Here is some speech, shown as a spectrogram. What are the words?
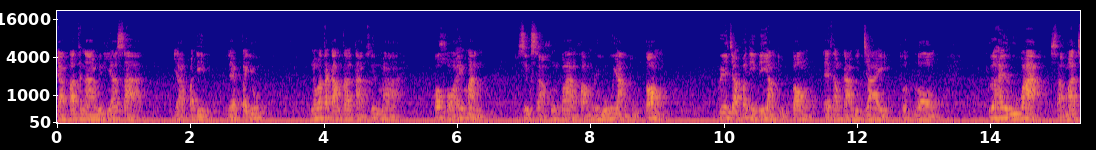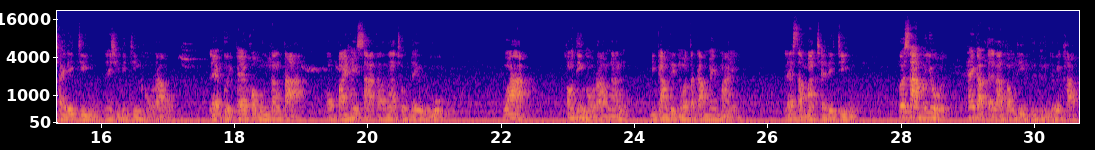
อยากพัฒนาวิทยาศาสตร์ อยากประดิษฐ์และประยุกต์นวัตกรรมต่างๆขึ้นมา ก็ขอให้มันศึกษาค้นคว้าความรู้อย่างถูกต้อง เพื่อจะประดิษฐ์ได้อย่างถูกต้อง และทำการวิจัยทดลอง เพื่อให้รู้ว่าสามารถใช้ได้จริงในชีวิตจริงของเรา และเผยแพร่ข้อมูลต่างๆ ออกไปให้สาธารณชนได้รู้ ว่าท้องถิ่นของเรานั้นมีการผลิตนวัตกรรมใหม่ ๆ และสามารถใช้ได้จริง เพื่อสร้างประโยชน์ ให้กับแต่ละท้องถิ่นอื่นๆด้วยครับ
